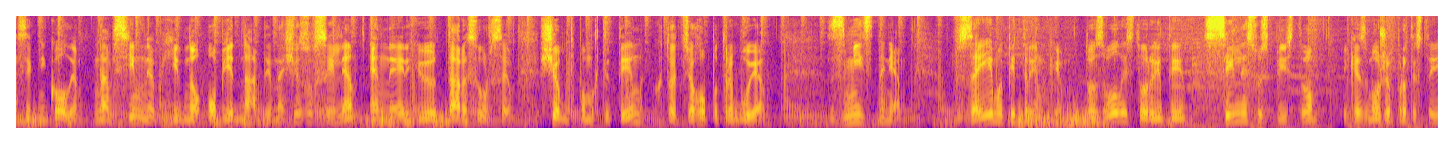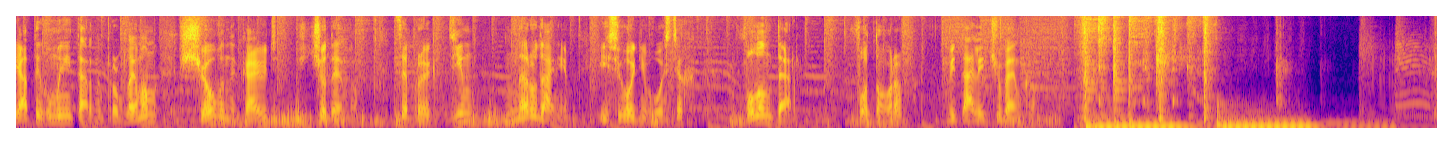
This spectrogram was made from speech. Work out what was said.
Зараз, як ніколи, нам всім необхідно об'єднати наші зусилля, енергію та ресурси, щоб допомогти тим, хто цього потребує. Зміцнення взаємопідтримки дозволить створити сильне суспільство, яке зможе протистояти гуманітарним проблемам, що виникають щоденно. Це проект Дім на Рудані. І сьогодні в гостях волонтер, фотограф Віталій Чубенко.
